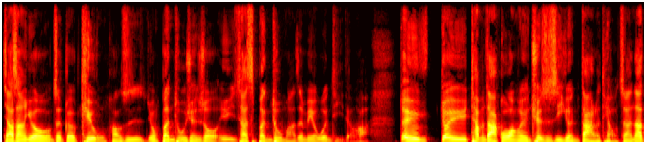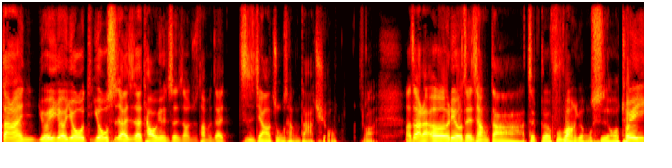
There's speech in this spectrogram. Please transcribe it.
加上又有这个 Q，好是用本土选手，因为他是本土嘛，这没有问题的哈。对于对于他们打国王而言，确实是一个很大的挑战。那当然有一个优优势还是在桃园身上，就是他们在自家主场打球。啊，那再来二二六这场打这个富邦勇士哦，推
